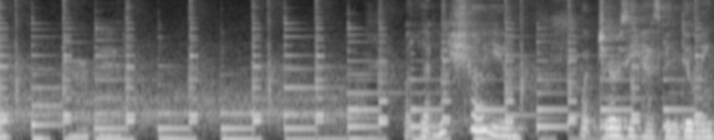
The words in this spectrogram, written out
our bed. But let me show you what Jersey has been doing.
